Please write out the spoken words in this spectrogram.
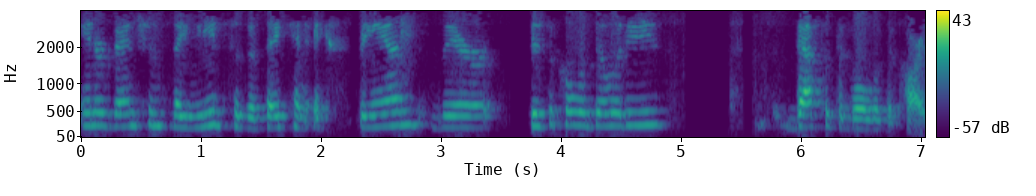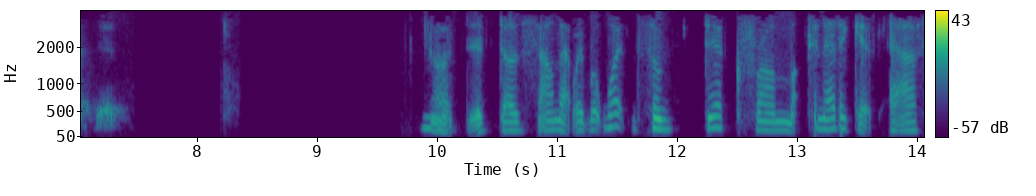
interventions they need so that they can expand their physical abilities. That's what the goal of the cards is. No, it, it does sound that way. But what, so Dick from Connecticut asks,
